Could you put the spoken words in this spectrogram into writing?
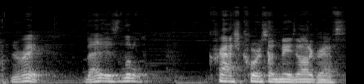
All right, that is a little crash course on Mays autographs.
